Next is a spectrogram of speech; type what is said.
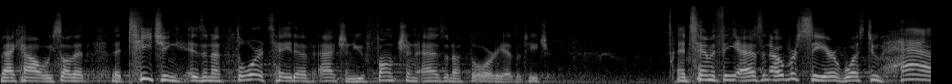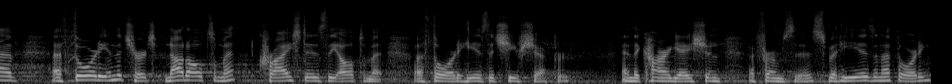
back how we saw that, that teaching is an authoritative action. You function as an authority, as a teacher. And Timothy, as an overseer, was to have authority in the church, not ultimate. Christ is the ultimate authority, he is the chief shepherd. And the congregation affirms this, but he is an authority.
